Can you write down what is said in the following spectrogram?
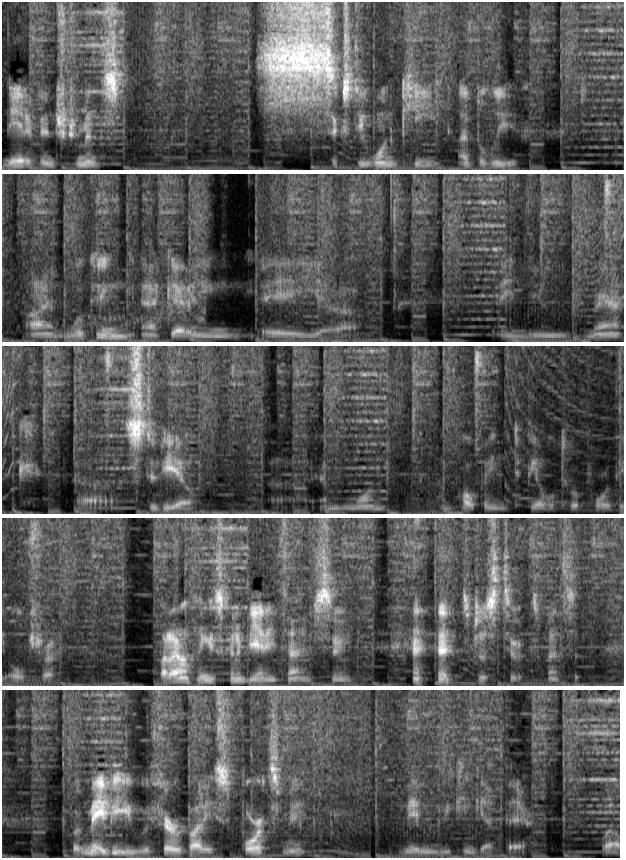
Native Instruments 61 key, I believe. I'm looking at getting a uh, a new Mac Studio uh, M1 I'm hoping to be able to afford the Ultra. But I don't think it's going to be anytime soon. it's just too expensive. But maybe if everybody supports me, maybe we can get there. Well,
